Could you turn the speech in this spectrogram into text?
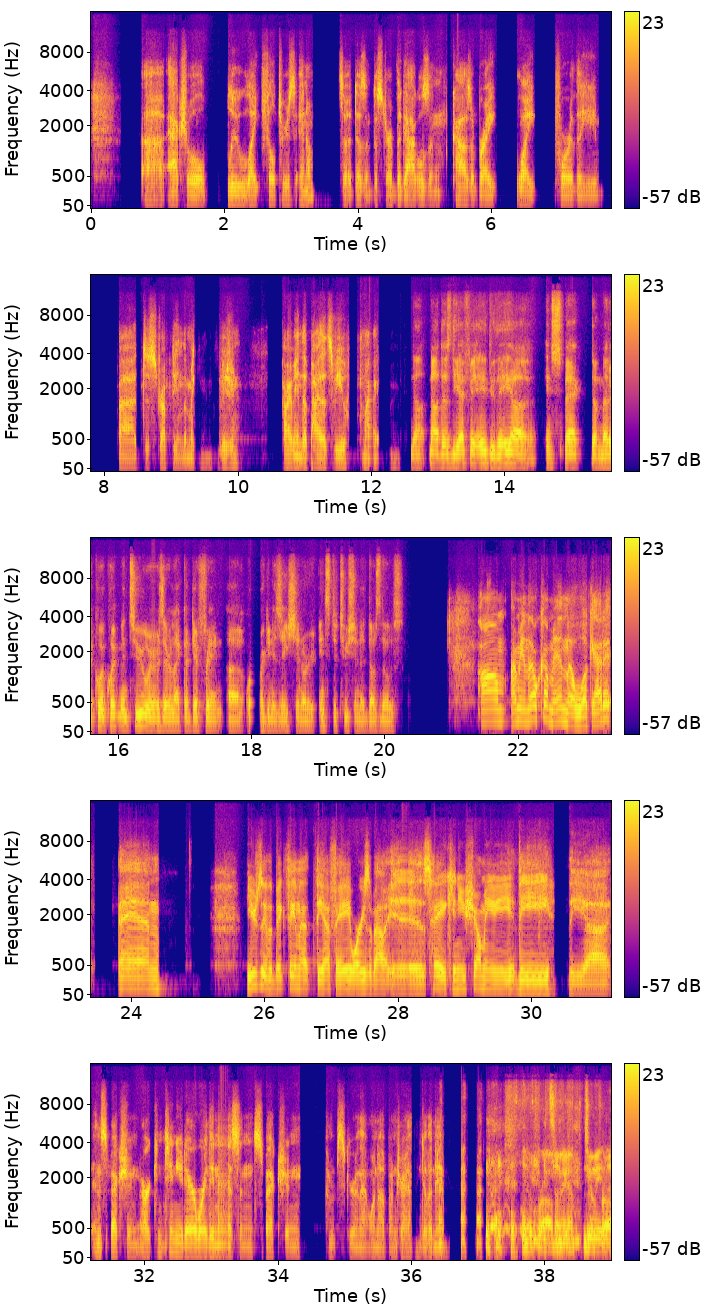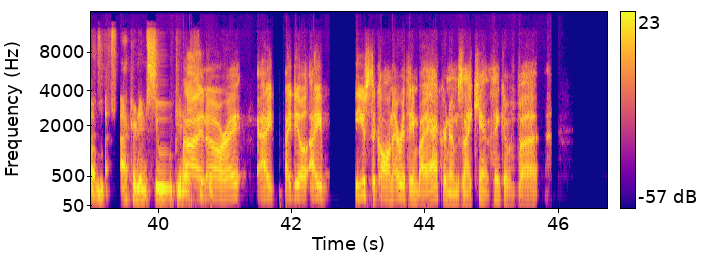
uh, actual blue light filters in them, so it doesn't disturb the goggles and cause a bright light for the uh, disrupting the mechanic's vision. I mean, the pilot's view. My, now, now, does the FAA do they uh, inspect the medical equipment too, or is there like a different uh, organization or institution that does those? Um, I mean, they'll come in, they'll look at it, and usually the big thing that the FAA worries about is, hey, can you show me the the uh, inspection or continued airworthiness inspection? I'm screwing that one up. I'm trying to think of the name. No problem, man. No many, uh, problem. acronym soup, you know. I know, right? I I deal. I used to calling everything by acronyms, and I can't think of. Uh,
